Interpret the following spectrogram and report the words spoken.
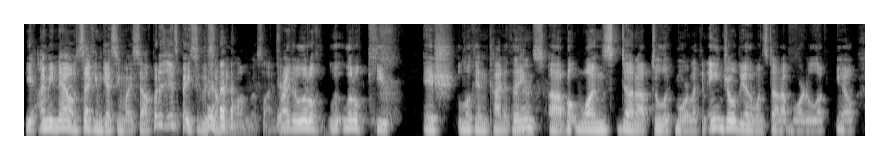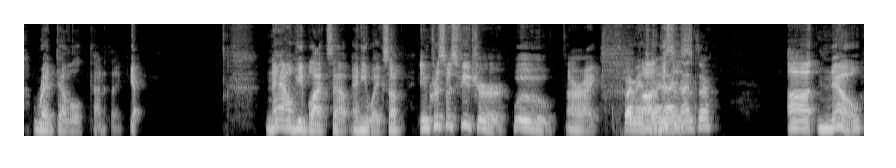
yeah, I mean now I'm second guessing myself, but it's basically something along those lines, Yeah. right? They're little, little cute-ish looking kind of things, uh, but one's done up to look more like an angel, the other one's done up more to look, you know, red devil kind of thing. Yeah. Now he blacks out and he wakes up in Christmas future. Woo! All right. Spider-Man Uh, this 2099, is- sir. Uh, no,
